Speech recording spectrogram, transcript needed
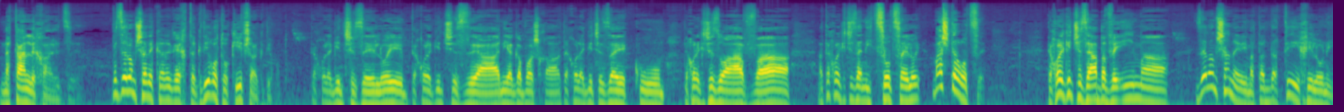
נתן לך את זה, וזה לא משנה כרגע איך תגדיר אותו, כי אי אפשר להגדיר אותו. אתה יכול להגיד שזה אלוהים, אתה יכול להגיד שזה האני הגבוה שלך, אתה יכול להגיד שזה היקום, אתה יכול להגיד שזו האהבה, אתה יכול להגיד שזה הניצוץ האלוהי, מה שאתה רוצה. אתה יכול להגיד שזה אבא ואימא, זה לא משנה אם אתה דתי, חילוני.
